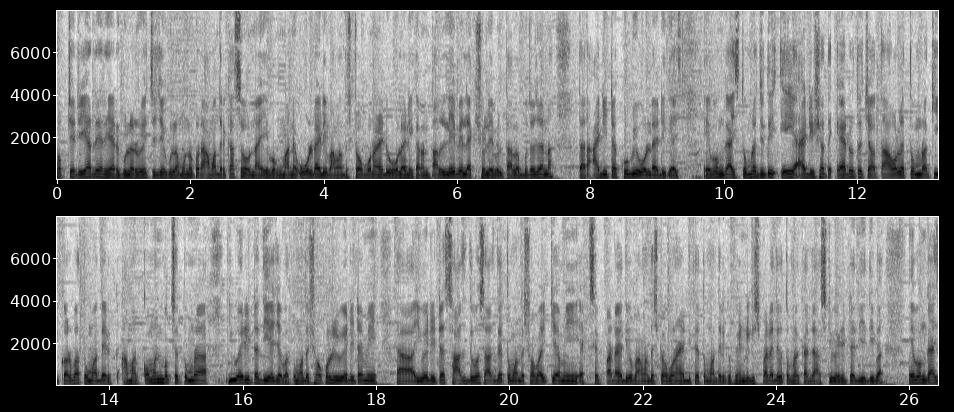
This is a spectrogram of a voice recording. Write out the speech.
সবচেয়ে রেয়ার রেয়ার হেয়ারগুলো রয়েছে, যেগুলো মনে করো আমাদের কাছেও নাই এবং মানে old ID Bangladesh top one ID old ID কারণ তার লেভেল একশো লেভেল তাহলে বোঝা যায় না তার আইডিটা খুবই ওল্ড আইডি গাইস এবং গাইস তোমরা যদি এই আইডির সাথে অ্যাড হতে চাও, তাহলে তোমরা কি করবা? তোমাদের আমার কমেন্ট বক্সে তোমরা ইউআইডিটা দিয়ে যাবা। তোমাদের সকল ইউআইডিটা আমি ইউআইডিটা সার্চ দেবো সার্চ দিয়ে তোমাদের সবাইকে আমি অ্যাকসেপ্ট পাঠিয়ে দিব। বাংলাদেশ টপ ওয়ান আইডিতে তোমাদেরকে ফ্রেন্ড রিকোয়েস্ট পাঠিয়ে দেবো। তোমরা জাস্ট ইউআইডিটা দিয়ে দিবা। এবং গাইস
